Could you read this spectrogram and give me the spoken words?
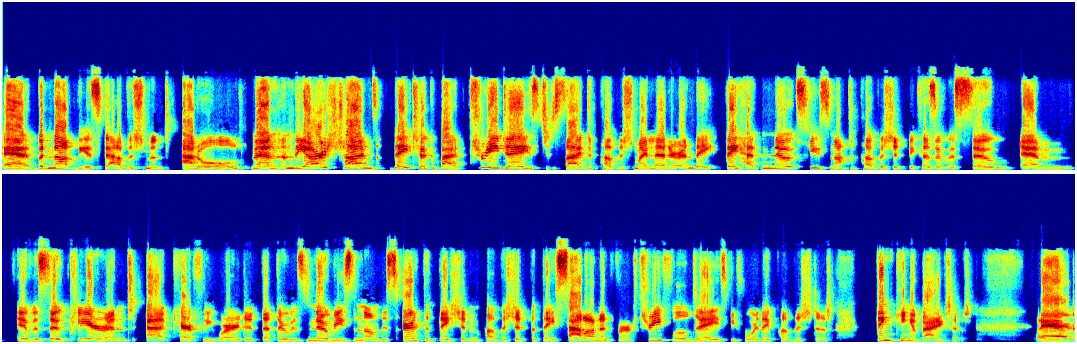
uh, but not the establishment at all. And, and the Irish Times, they took about three days to decide to publish my letter, and they they had no excuse not to publish it because it was so um, it was so clear and uh, carefully worded that there was no reason on this earth that they shouldn't publish it. But they sat on it for three full days before they published it, thinking about it. Uh,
